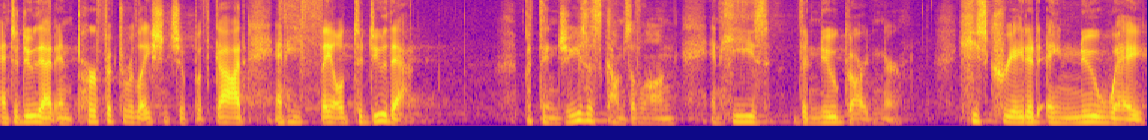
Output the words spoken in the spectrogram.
and to do that in perfect relationship with God, and he failed to do that. But then Jesus comes along and he's the new gardener. He's created a new way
